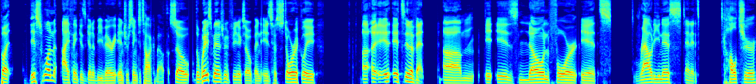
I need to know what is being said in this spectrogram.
but this one I think is going to be very interesting to talk about. So, the Waste Management Phoenix Open is historically uh, it, it's an event. Um, it is known for its rowdiness and its culture,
